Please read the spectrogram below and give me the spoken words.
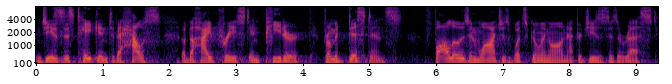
And Jesus is taken to the house of the high priest, and Peter, from a distance, follows and watches what's going on after Jesus' arrest.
